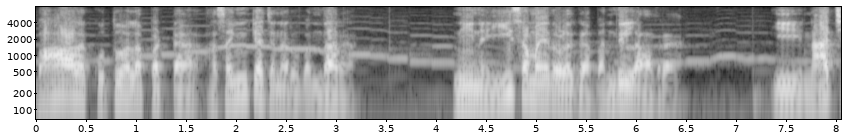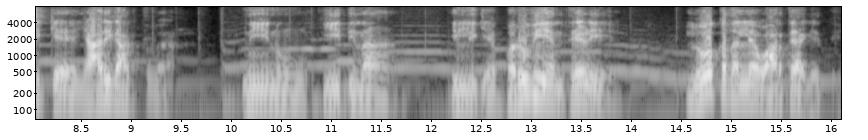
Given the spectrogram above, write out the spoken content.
ಬಹಳ ಕುತೂಹಲ ಪಟ್ಟ ಅಸಂಖ್ಯ ಜನರು ಬಂದಾರ. ನೀನು ಈ ಸಮಯದೊಳಗೆ ಬಂದಿಲ್ಲ ಆದ್ರೆ ಈ ನಾಚಿಕೆ ಯಾರಿಗಾಗ್ತದ? ನೀನು ಈ ದಿನ ಇಲ್ಲಿಗೆ ಬರುವಿ ಅಂಥೇಳಿ ಲೋಕದಲ್ಲೇ ವಾರ್ತೆ ಆಗೈತಿ.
